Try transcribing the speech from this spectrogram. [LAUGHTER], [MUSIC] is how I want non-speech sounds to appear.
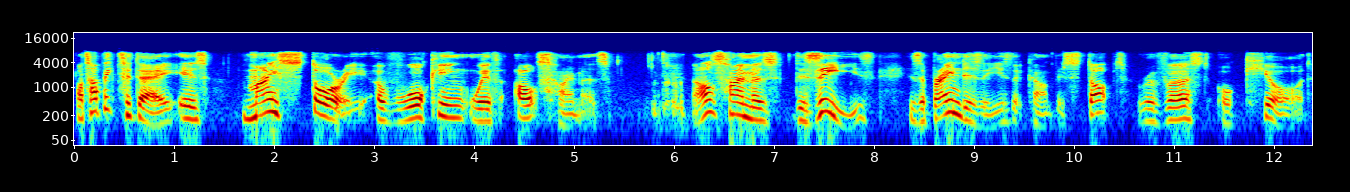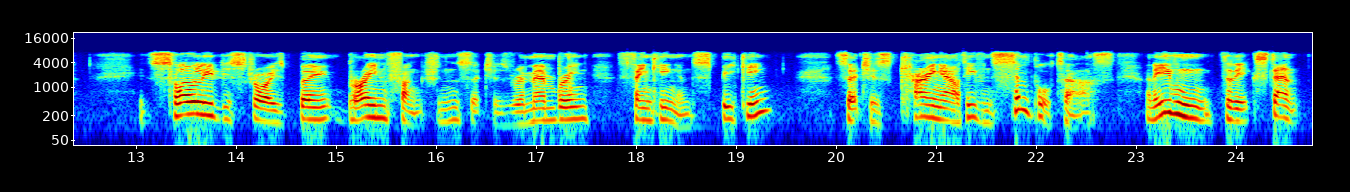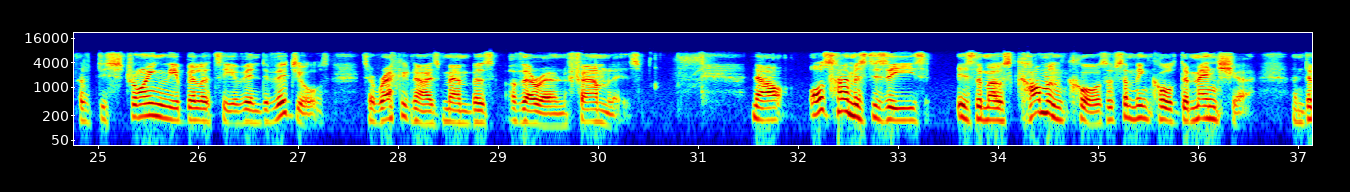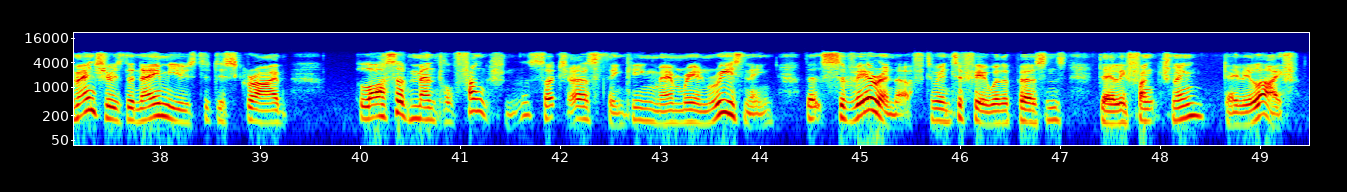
Our topic today is my story of walking with Alzheimer's. Alzheimer's disease is a brain disease that can't be stopped, reversed, or cured. It slowly destroys brain functions such as remembering, thinking, and speaking, such as carrying out even simple tasks, and even to the extent of destroying the ability of individuals to recognize members of their own families. Now, Alzheimer's disease is the most common cause of something called dementia. And dementia is the name used to describe loss of mental functions, such as thinking, memory, and reasoning, that's severe enough to interfere with a person's daily functioning, daily life.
